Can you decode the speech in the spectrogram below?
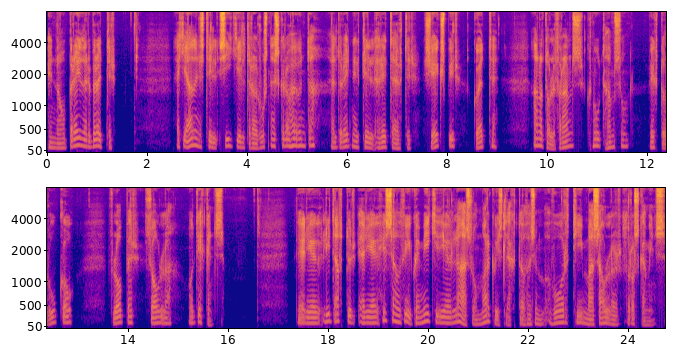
inn á breyðari brautir. Ekki aðeins til síkildra rúsneskra höfunda, heldur einnig til reyta eftir Shakespeare, Goethe, Anatole Frans, Knut Hamsun, Viktor Hugo, Flaubert, Sola og Dickens. Þegar ég líti aftur er ég hissa á því hver mikið ég las og margvíslegt á þessum vor tíma sálar þroska míns.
